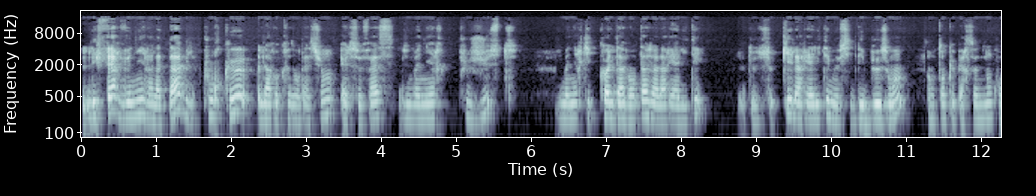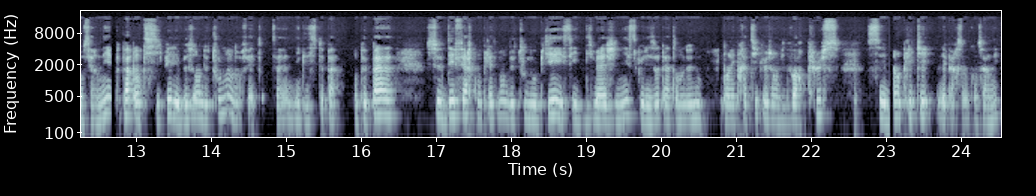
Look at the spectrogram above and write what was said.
les faire venir à la table pour que la représentation elle se fasse d'une manière plus juste, d'une manière qui colle davantage à la réalité de ce qu'est la réalité, mais aussi des besoins. En tant que personne non concernée, on ne peut pas anticiper les besoins de tout le monde en fait. Ça n'existe pas. On ne peut pas se défaire complètement de tous nos pieds et essayer d'imaginer ce que les autres attendent de nous. Dans les pratiques que j'ai envie de voir plus, c'est impliquer les personnes concernées.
